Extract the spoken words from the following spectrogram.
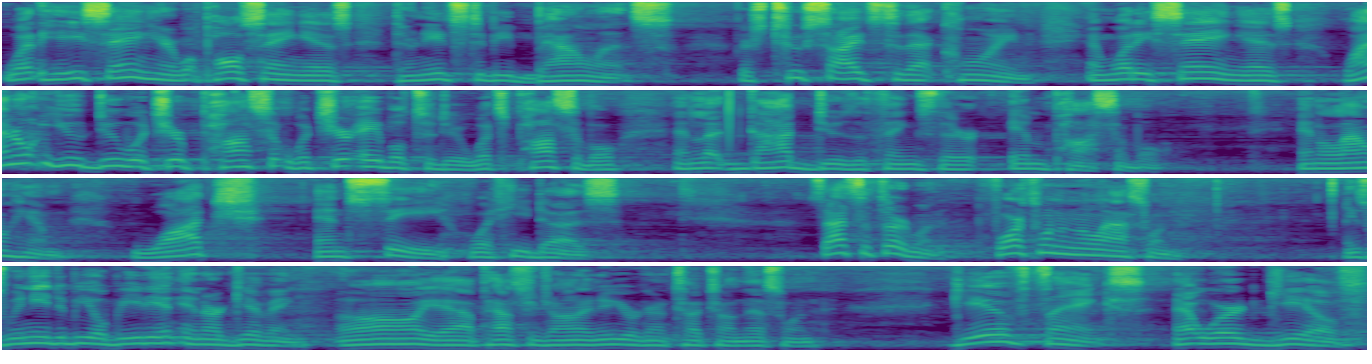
what he's saying here, what Paul's saying is, there needs to be balance. There's two sides to that coin. And what he's saying is, why don't you do what you're, possi- what you're able to do, what's possible, and let God do the things that are impossible? And allow him. Watch and see what he does. So that's the third one. Fourth one and the last one is we need to be obedient in our giving. Oh, yeah, Pastor John, I knew you were going to touch on this one. Give thanks. That word give.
